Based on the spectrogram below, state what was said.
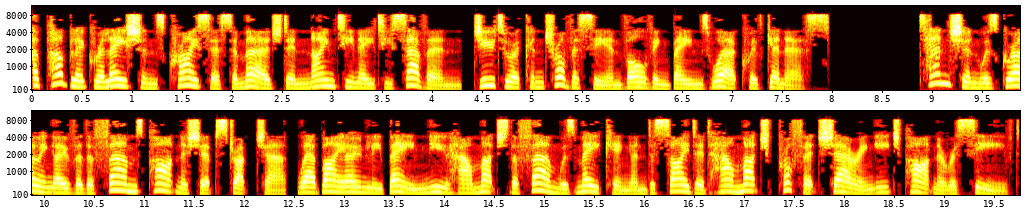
A public relations crisis emerged in 1987, due to a controversy involving Bain's work with Guinness. Tension was growing over the firm's partnership structure, whereby only Bain knew how much the firm was making and decided how much profit sharing each partner received.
